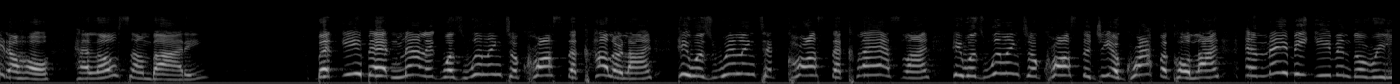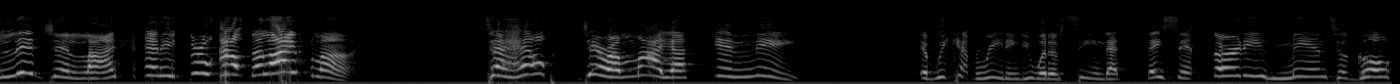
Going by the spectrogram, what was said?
Idaho. Hello, somebody. But Ebed Melech was willing to cross the color line. He was willing to cross the class line. He was willing to cross the geographical line and maybe even the religion line. And he threw out the lifeline to help Jeremiah in need. If we kept reading, you would have seen that they sent 30 men to go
